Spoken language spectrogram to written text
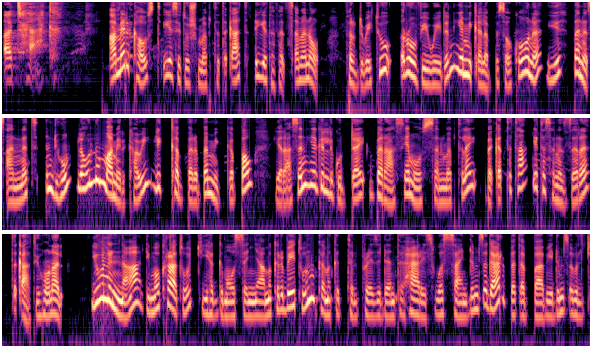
አሜሪካ ውስጥ የሴቶች መብት ጥቃት እየተፈጸመ ነው። ፍርድ ቤቱ ሮቪ ዌድን የሚቀለብሰው ከሆነ ይህ በነጻነት እንዲሁም ለሁሉም አሜሪካዊ ሊከበር በሚገባው የራስን የግል ጉዳይ በራስ የመወሰን መብት ላይ በቀጥታ የተሰነዘረ ጥቃት ይሆናል። ይሁንና ዲሞክራቶች የህግ መወሰኛ ምክር ቤቱን ከምክትል ፕሬዚደንት ሃሪስ ወሳኝ ድምፅ ጋር በጠባብ የድምፅ ብልጫ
